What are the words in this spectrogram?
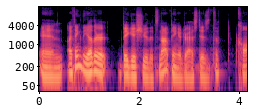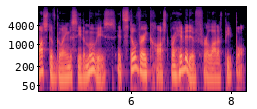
And I think the other big issue that's not being addressed is the cost of going to see the movies. It's still very cost prohibitive for a lot of people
